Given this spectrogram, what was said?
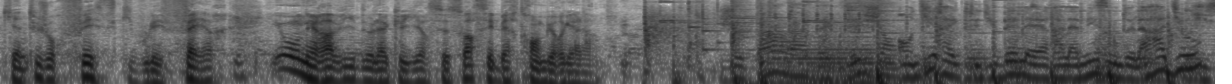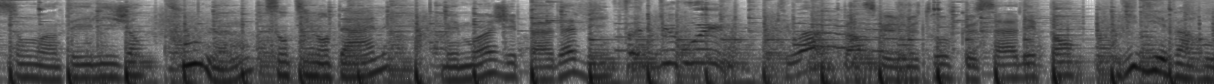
qui a toujours fait ce qu'il voulait faire. Et on est ravis de l'accueillir ce soir, c'est Bertrand Burgala. Je parle avec des gens En direct du Bel Air à la maison de la radio. qui sont intelligents, Cool. Sentimental. mais moi j'ai pas d'avis. Faites du bruit, tu vois Parce que je trouve que ça dépend. Didier Varro.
